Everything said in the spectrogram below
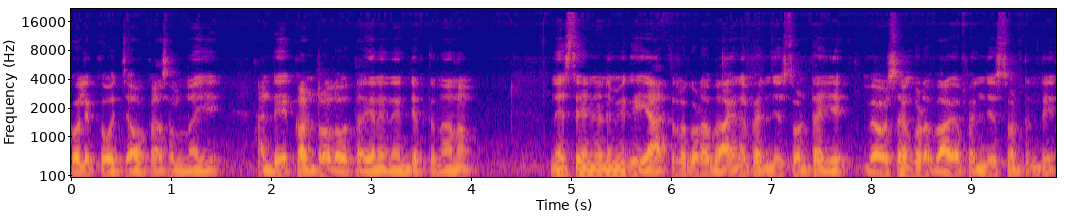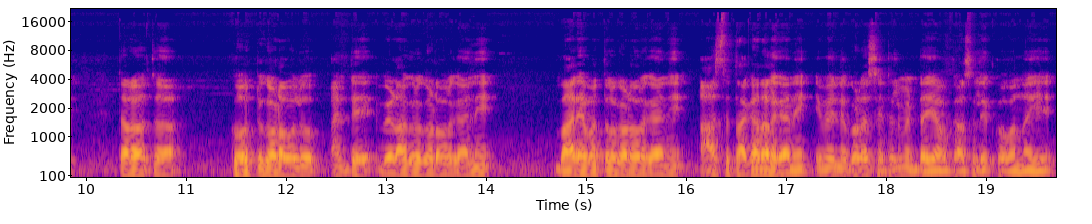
కొలిక్కి వచ్చే అవకాశాలు ఉన్నాయి. అంటే కంట్రోల్ అవుతాయని నేను చెప్తున్నాను. నెక్స్ట్ ఏంటంటే మీకు యాత్రలు కూడా బాగానే పనిచేస్తుంటాయి. వ్యవసాయం కూడా బాగా పనిచేస్తుంటుంది. తర్వాత కోర్టు గొడవలు అంటే విడాకుల గొడవలు కానీ భార్యాభర్తల గొడవలు కానీ ఆస్తి తగాదాలు కానీ ఇవన్నీ కూడా సెటిల్మెంట్ అయ్యే అవకాశాలు ఎక్కువ ఉన్నాయి.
